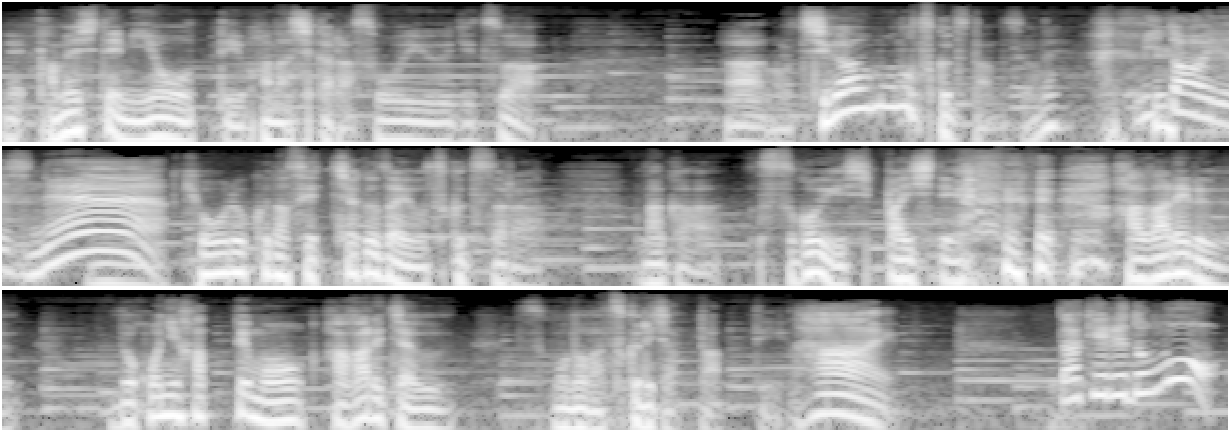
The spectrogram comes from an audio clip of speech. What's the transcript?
い。ね、試してみようっていう話から、そういう実は、あの、違うものを作ってたんですよね。みたいですね。強力な接着剤を作ってたら、なんか、すごい失敗して、剥がれる、どこに貼っても剥がれちゃうものが作れちゃったっていう。はい。だけれども、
